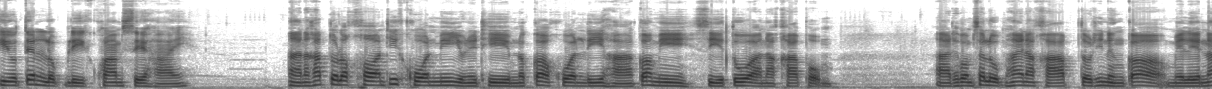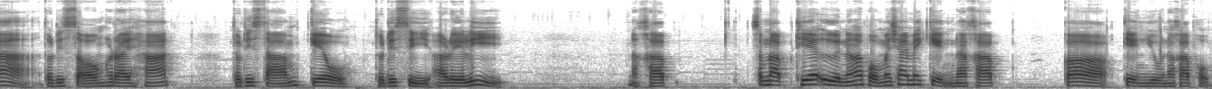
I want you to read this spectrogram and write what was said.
กิลเต้นหลบหลีกความเสียหาย อ่านะครับ ตัวละครที่ควรมีอยู่ในทีม แล้วก็ควรรีหาก็มี 4 ตัวนะครับผม อ่าเดี๋ยวผมสรุปให้นะครับ ตัวที่ 1 ก็เมเลนาตัวที่ 2 ไรฮาร์ดตัวที่ 3 เกลตัวที่ 4 อาเรลี่ นะครับสำหรับเทียอื่นนะครับผมไม่ใช่ไม่เก่งนะครับ ก็เก่งอยู่นะครับผม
